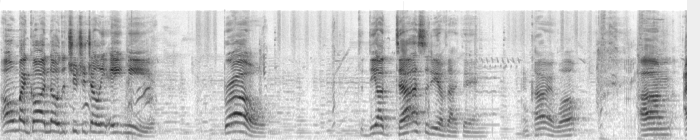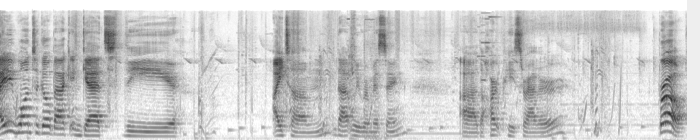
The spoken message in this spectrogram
Oh my god, no! The Choo Choo Jelly ate me! Bro! The audacity of that thing. Okay, well. Um, I want to go back and get the item that we were missing. Uh, the heart piece, rather. Bro!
